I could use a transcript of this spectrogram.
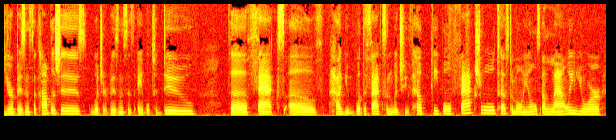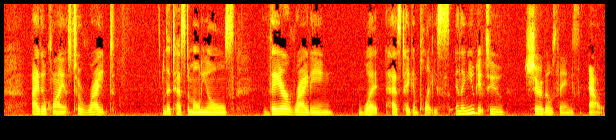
your business accomplishes, what your business is able to do, the facts of how you what the facts in which you've helped people, factual testimonials, allowing your ideal clients to write the testimonials, they're writing what has taken place. And then you get to share those things out,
